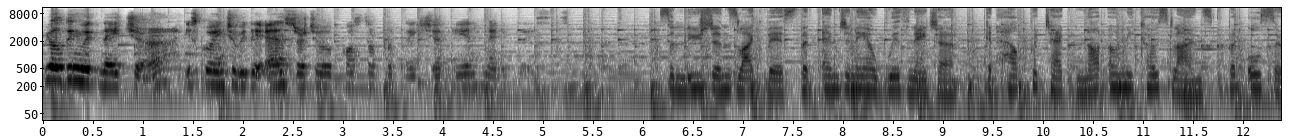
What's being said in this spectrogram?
Building with nature is going to be the answer to coastal protection in many places. Solutions like this that engineer with nature can help protect not only coastlines, but also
